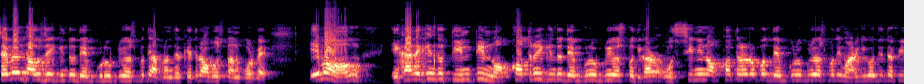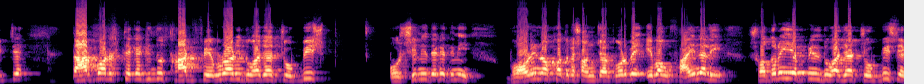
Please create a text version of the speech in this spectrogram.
সেভেন্থ হাউসে কিন্তু দেবগুরু বৃহস্পতি আপনাদের ক্ষেত্রে অবস্থান করবে। এবং এখানে কিন্তু তিনটি নক্ষত্রই কিন্তু দেবগুরু বৃহস্পতি, কারণ অশ্বিনী নক্ষত্রের উপর দেবগুরু বৃহস্পতি মার্গী গতিতে ফিরছে। তারপর থেকে কিন্তু থার্ড ফেব্রুয়ারি দু হাজার চব্বিশ অশ্বিনী থেকে তিনি ভরণী নক্ষত্রে সঞ্চার করবে এবং ফাইনালি সতেরোই এপ্রিল দু হাজার চব্বিশে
